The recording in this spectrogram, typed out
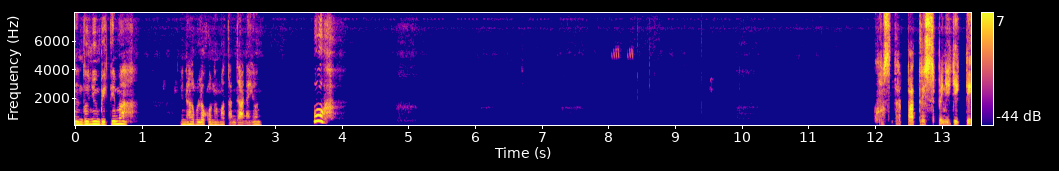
Nandun yung biktima. Hinahabol ako ng matanda na yun. Uh! Crostra Patris Benedicti.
